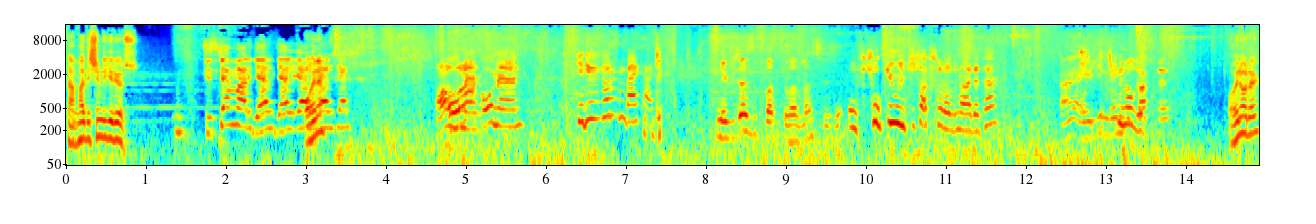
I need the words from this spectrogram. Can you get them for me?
Tamam hadi şimdi giriyoruz. Fisken var gel gel gel Oyna. gel gel. Allah. Oh man oh man. Geliyorum Berkay. Ne güzel zıplattılar lan sizi. Of çok iyi ulti saksı oldum adeta. Kanka Ne beni oluyor? zıplattı. Oyna oraya.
